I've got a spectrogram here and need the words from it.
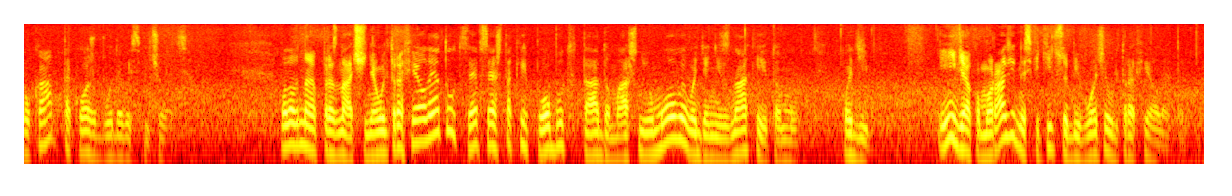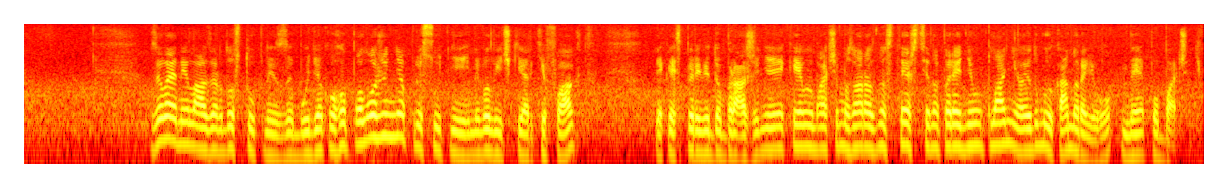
Рука також буде висвічуватися. Головне призначення ультрафіолету це все ж таки побут та домашні умови, водяні знаки і тому подібне. І ні в якому разі не світіть собі в очі ультрафіолетом. Зелений лазер доступний з будь-якого положення, присутній невеличкий артефакт, якесь перевідображення, яке ми бачимо зараз на стежці на передньому плані, але я думаю, камера його не побачить.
